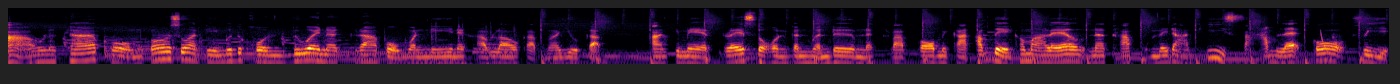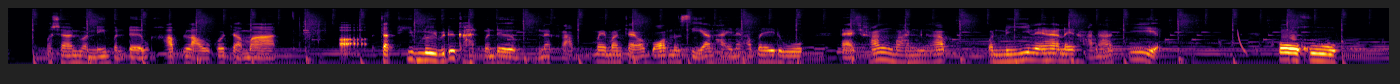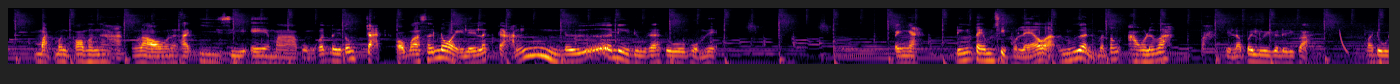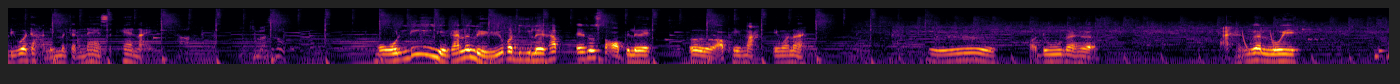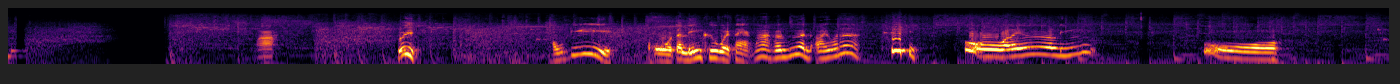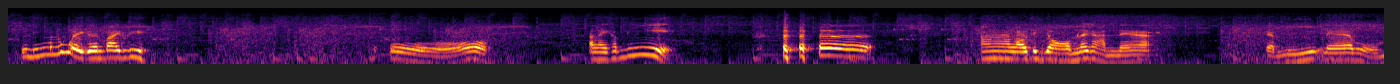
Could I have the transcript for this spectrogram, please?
เอาละครับผมก็สวัสดีทุกคนด้วยนะครับผมวันนี้นะครับเรากลับมาอยู่กับ Ultimate Red Zone กันเหมือนเดิมนะครับ ก็มีการอัปเดตเข้ามาแล้วนะครับ ผมในด่านที่ 3 และก็ 4 เพราะฉะนั้นวันนี้เหมือนเดิมครับ เราก็จะมาจัดทีมลุยไปด้วยกันเหมือนเดิมนะครับ ไม่มั่นใจว่าบอสมันเสียอะไรนะครับ ไม่ได้ดูแต่ช่างมันครับ วันนี้นะฮะในฐานะที่โกคู หมัดมังกรพังหาของเรานะครับ ECA มาผมก็เลยต้องจัดเขามาสักหน่อยเลยละกันเนื้อนี่ดูนะดูผมเนี่ยเป็นไงลิงเต็มสิบหมดแล้วอะเพื่อนมันต้องเอาเลยวะไปเดี๋ยวเราไปลุยกันเลยดีกว่า มาดูดิว่าด่านนี้มันจะแน่สักแค่ไหนโบลี่อย่างนั้นหรือพอดีเลยครับ ได้ทดสอบไปเลย เออเอาเพลงมาเพลงมาหน่อยเออขอดูหน่อยเถอะไปเพื่อนลุย มาเฮ้ยเอาดิโอ้แต่ลิงคือห่วยแตกมากครับเพื่อนอะไรวะน่ะโอ้อะไรเออลิงโอ้คือลิงมันห่วยเกินไปดูดิโอ้อะไรครับนี่ อ่าเราจะยอมแล้วกันนะฮะแบบนี้นะครับผม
